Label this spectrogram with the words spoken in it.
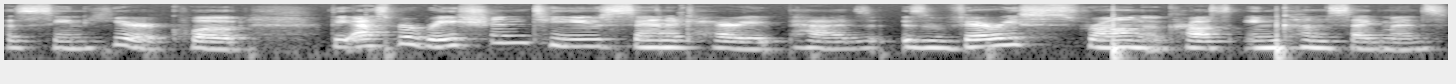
as seen here. Quote, the aspiration to use sanitary pads is very strong across income segments,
